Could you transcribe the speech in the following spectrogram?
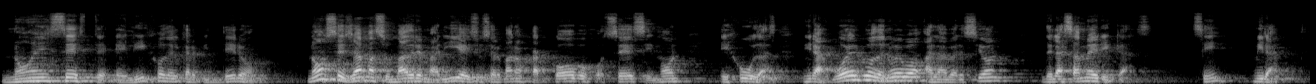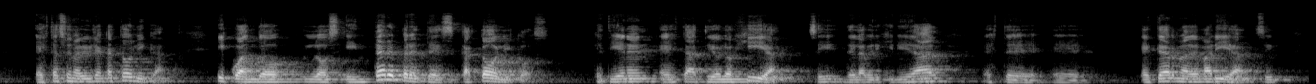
¿No es este el hijo del carpintero? ¿No se llama su madre María y sus hermanos Jacobo, José, Simón y Judas? Mira, vuelvo de nuevo a la versión de las Américas. ¿Sí? Mira, esta es una Biblia católica. Y cuando los intérpretes católicos que tienen esta teología de la virginidad este, eh, eterna de María.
